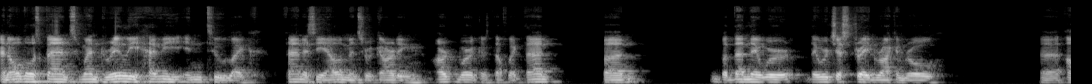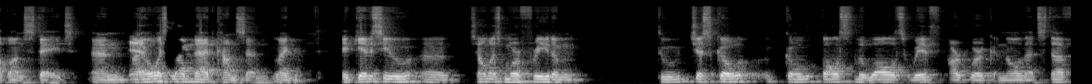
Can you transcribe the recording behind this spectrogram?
and all those bands went really heavy into like fantasy elements regarding artwork and stuff like that but but then they were they were just straight rock and roll up on stage. And yeah. I always like that concept. Like it gives you uh, so much more freedom to just go go balls to the walls with artwork and all that stuff.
